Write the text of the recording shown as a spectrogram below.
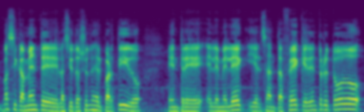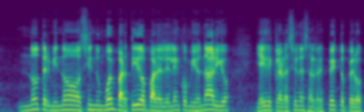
básicamente las situaciones del partido entre el Emelec y el Santa Fe, que dentro de todo no terminó siendo un buen partido para el elenco millonario y hay declaraciones al respecto, pero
